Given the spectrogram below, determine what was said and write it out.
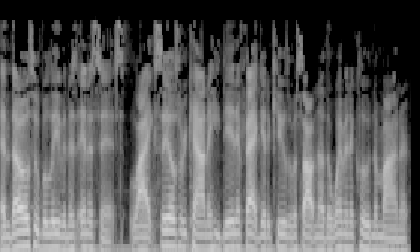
and those who believe in his innocence. Like Seales recounted, he did in fact get accused of assaulting other women, including a minor.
